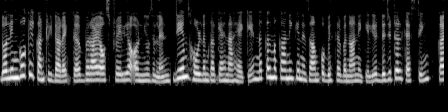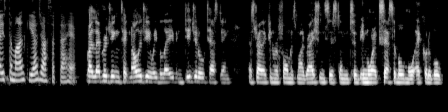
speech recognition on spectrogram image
ڈولنگو کے کنٹری ڈائریکٹر برائے آسٹریلیا اور نیوزی لینڈ جیمز ہولڈن کا کہنا ہے کہ نقل مکانی کے نظام کو بہتر بنانے کے لیے ڈیجیٹل ٹیسٹنگ کا استعمال کیا جا سکتا ہے۔ By leveraging technology, we believe in digital testing, Australia can reform its migration system to be more accessible, more equitable,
